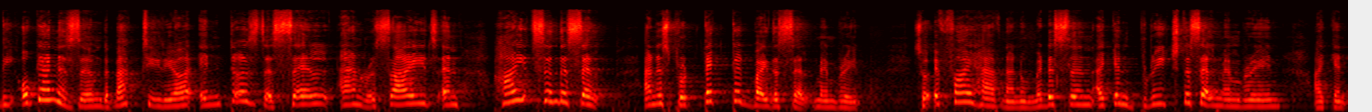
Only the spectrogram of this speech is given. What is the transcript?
the organism, the bacteria, enters the cell and resides and hides in the cell and is protected by the cell membrane. So if I have nanomedicine, I can breach the cell membrane, I can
